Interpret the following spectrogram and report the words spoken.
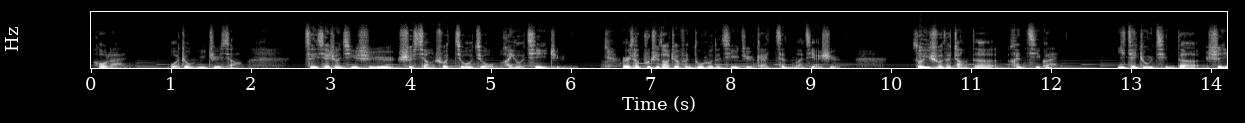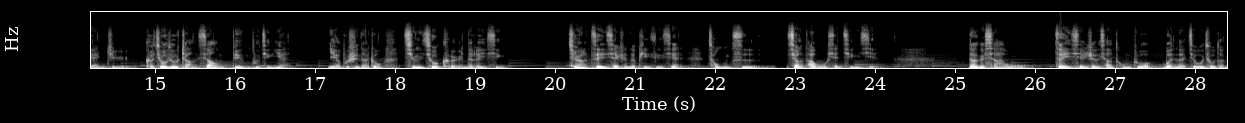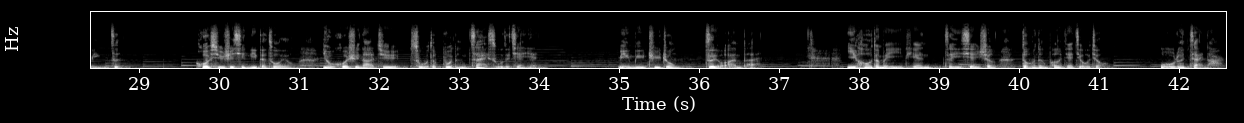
后来，我终于知晓，Z 先生其实是想说九九很有气质，而他不知道这份独有的气质该怎么解释，所以说他长得很奇怪。一见钟情的是颜值，可九九长相并不惊艳，也不是那种清秀可人的类型，却让 Z 先生的平行线从此向他无限倾斜。那个下午，Z 先生向同桌问了九九的名字，或许是心理的作用，又或是那句俗的不能再俗的简言：冥冥之中自有安排。以后的每一天，Z 先生都能碰见九九，无论在哪儿，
